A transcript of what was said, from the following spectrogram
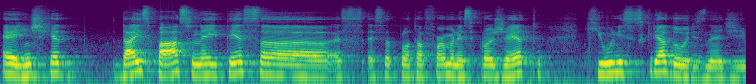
É, a gente quer dar espaço, né, e ter essa, essa, plataforma, né, esse projeto que une esses criadores, né, de,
